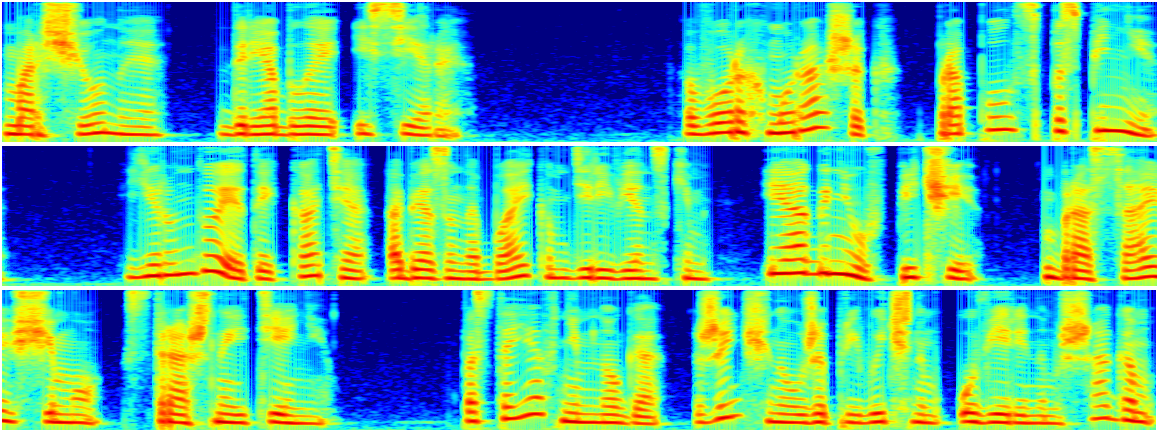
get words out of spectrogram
морщёная, дряблая и серая. Ворох мурашек прополз по спине. Ерундой этой Катя обязана байкам деревенским и огню в печи, бросающему страшные тени. Постояв немного, женщина уже привычным уверенным шагом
